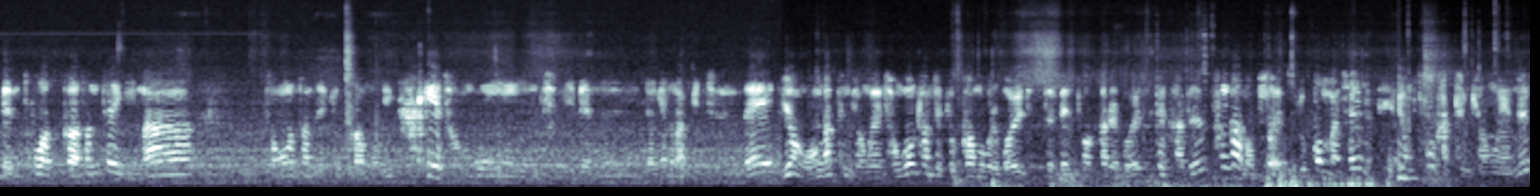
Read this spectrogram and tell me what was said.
멘토학과 선택이나 전공 선택 교과목이 크게 전공 진입에는 영향을 안 미치는데 유형 원 같은 경우에 전공 탐색 교과목을 뭘 듣든 멘토학과를 뭘 선택하든 상관없어요. 요건만 채우면 돼요. 유형 2 같은 경우에는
